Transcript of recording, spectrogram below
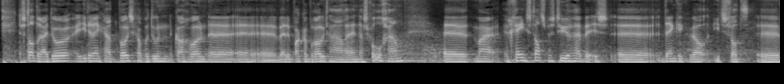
De stad draait door. Iedereen gaat boodschappen doen. Kan gewoon uh, bij de bakker brood halen en naar school gaan. maar geen stadsbestuur hebben is denk ik wel iets wat een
